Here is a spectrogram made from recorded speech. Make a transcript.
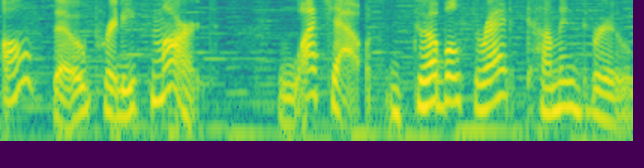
also pretty smart. Watch out, double threat coming through.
